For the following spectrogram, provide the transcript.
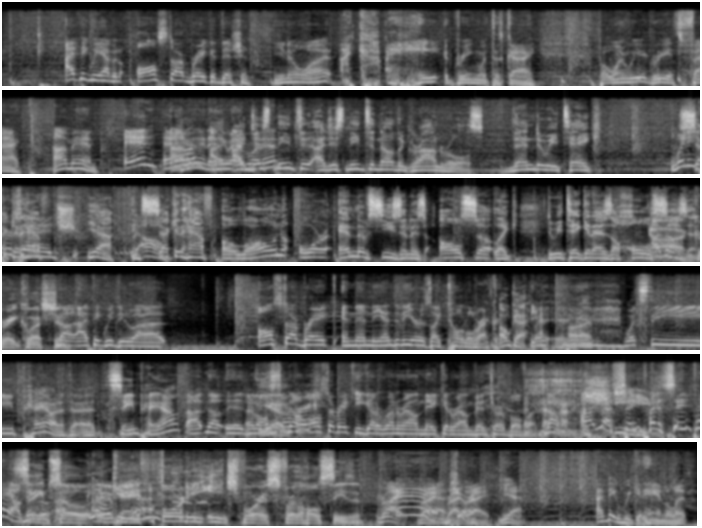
I think we have an All Star break edition. You know what? I, I hate agreeing with this guy, but when we agree, it's fact. I'm in. In? I'm in. I, Anyone- I everyone just in? need to. I just need to know the ground rules. Then do we take Winning second percentage. half? Yeah, it's Oh. second half alone, or end of season is also like. Do we take it as a whole season? Great question. No, I think we do uh, All Star break, and then the end of the year is like total record. Okay. Yeah. All right. What's the payout? At the uh, same payout? Uh, no, uh, All-Star no, break? All Star break. You got to run around naked around Ventura Boulevard. No, uh, yeah, same pay- same payout. Same. Maybe- So uh, it'll okay. be 40 each for us for the whole season. Right, Yeah, right, right, sure. right. Yeah. I think we can handle it.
